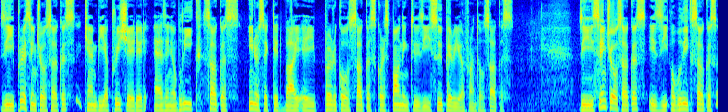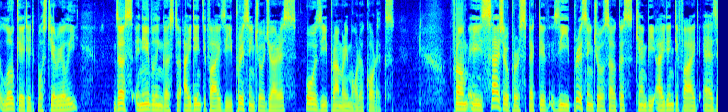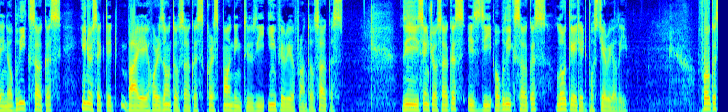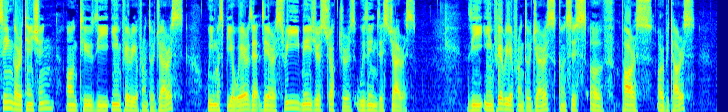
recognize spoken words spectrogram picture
the precentral sulcus can be appreciated as an oblique sulcus intersected by a vertical sulcus corresponding to the superior frontal sulcus. The central sulcus is the oblique sulcus located posteriorly, thus enabling us to identify the precentral gyrus or the primary motor cortex. From a sagittal perspective, the precentral sulcus can be identified as an oblique sulcus intersected by a horizontal sulcus corresponding to the inferior frontal sulcus. The central sulcus is the oblique sulcus located posteriorly. Focusing our attention onto the inferior frontal gyrus, we must be aware that there are three major structures within this gyrus. The inferior frontal gyrus consists of pars orbitaris,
